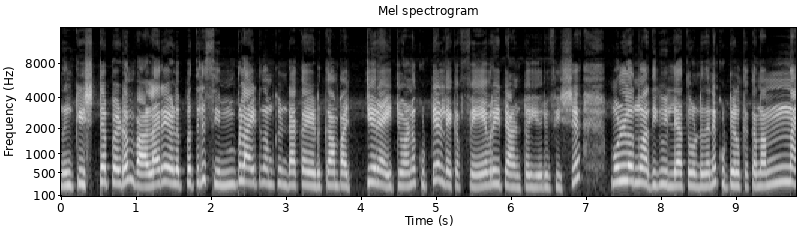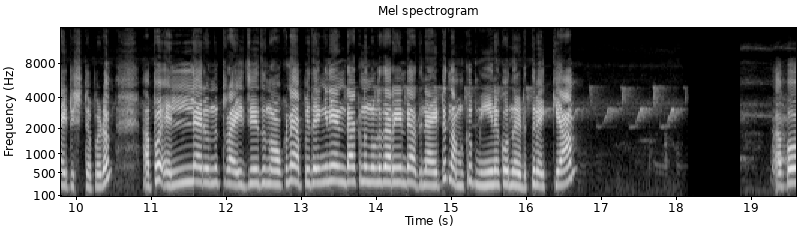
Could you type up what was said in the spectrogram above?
നിങ്ങൾക്ക് ഇഷ്ടപ്പെടും. വളരെ എളുപ്പത്തിൽ സിമ്പിളായിട്ട് നമുക്ക് ഉണ്ടാക്കാൻ എടുക്കാൻ പറ്റിയൊരു ഐറ്റമാണ് കുട്ടികളുടെയൊക്കെ ഫേവറേറ്റ് ആണ് കേട്ടോ ഈ ഒരു ഫിഷ് മുള്ളൊന്നും അധികം ഇല്ലാത്തതുകൊണ്ട് തന്നെ കുട്ടികൾക്കൊക്കെ നന്നായിട്ട് ഇഷ്ടപ്പെടും. അപ്പോൾ എല്ലാവരും ഒന്ന് ട്രൈ ചെയ്ത് നോക്കണേ. അപ്പോൾ ഇതെങ്ങനെയാണ് ഉണ്ടാക്കണം എന്നുള്ളത് അറിയണ്ടേ? അതിനായിട്ട് നമുക്ക് മീനൊക്കെ ഒന്ന് എടുത്ത് വെക്കാം. അപ്പോൾ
